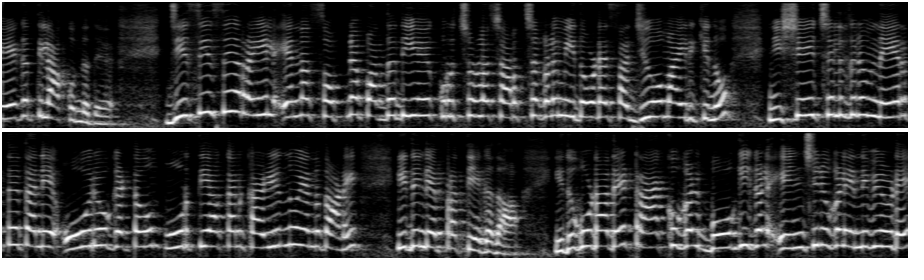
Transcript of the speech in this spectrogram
വേഗത്തിലാക്കുന്നത്. ജി സി സി റെയിൽ എന്ന സ്വപ്ന പദ്ധതിയെക്കുറിച്ചുള്ള ചർച്ചകളും ഇതോടെ സജീവമായിരിക്കുന്നു. നിശ്ചയിച്ചതിലും നേരത്തെ തന്നെ ഓരോ ഘട്ടവും പൂർത്തിയാക്കാൻ കഴിയുന്നു എന്നതാണ് ഇതിന്റെ പ്രത്യേകത. ഇതുകൂടാതെ ട്രാക്കുകൾ ബോഗികൾ എഞ്ചിനുകൾ എന്നിവയുടെ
